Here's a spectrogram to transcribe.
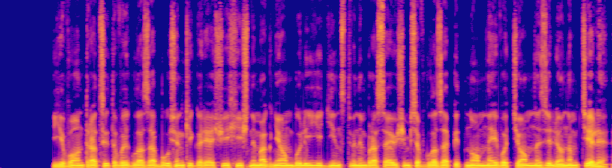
Его антрацитовые глаза-бусинки, горящие хищным огнем, были единственным бросающимся в глаза пятном на его темно-зеленом теле.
